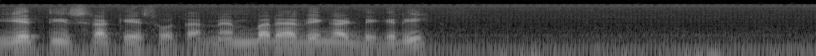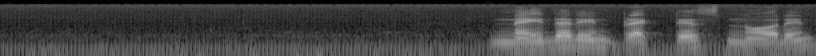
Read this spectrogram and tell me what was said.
ये तीसरा केस होता है member having a degree neither in practice nor in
